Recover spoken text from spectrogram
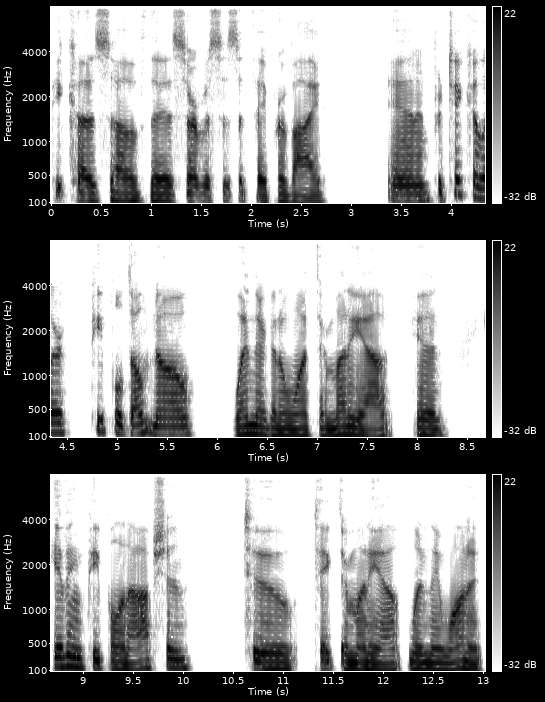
because of the services that they provide. And in particular, people don't know when they're going to want their money out. And giving people an option to take their money out when they want it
